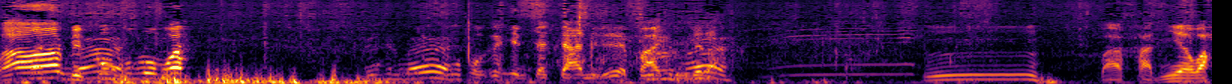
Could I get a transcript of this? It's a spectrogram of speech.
ป้าเด็กกงพุ่งลงวะผมก็เห็นจาจานนี่เลยปลาอยู่เนี่ยนะอืม ปลาขาดเงี้ยวะ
